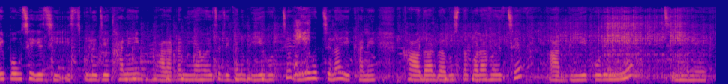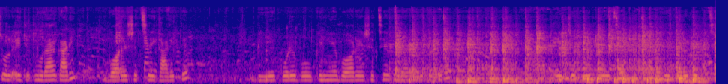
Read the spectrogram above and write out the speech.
এই পৌঁছে গেছি স্কুলে, যেখানে ভাড়াটা নেওয়া হয়েছে, যেখানে বিয়ে হচ্ছে। বিয়ে হচ্ছে না, এখানে খাওয়া দাওয়ার ব্যবস্থা করা হয়েছে। আর বিয়ে করে নিয়ে মানে চলে, এই যে ঘোড়ার গাড়ি, বর এসেছে এই গাড়িতে। বিয়ে করে বউকে নিয়ে বর এসেছে ঘোড়ার করে। আর এই যে হয়েছে আমরা ভিতরে ঢুকছি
